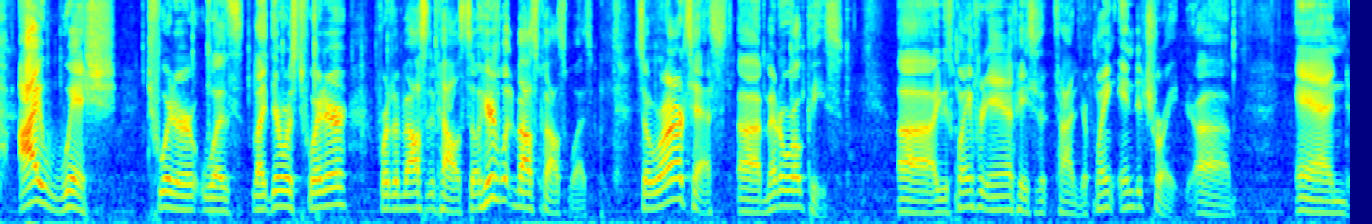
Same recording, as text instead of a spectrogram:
I wish Twitter was like there was Twitter for the Malice in the Palace. So here's what the Malice in the Palace was. So we're Ron Artest, uh, Metta World Peace. Uh, he was playing for the Indiana Pacers at the time. They're playing in Detroit, uh, and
